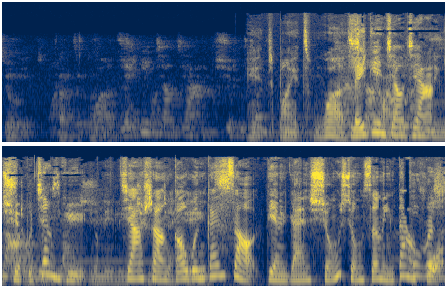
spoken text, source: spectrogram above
就。雷电交加却不降雨，加上高温干燥，点燃熊熊森林大火。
